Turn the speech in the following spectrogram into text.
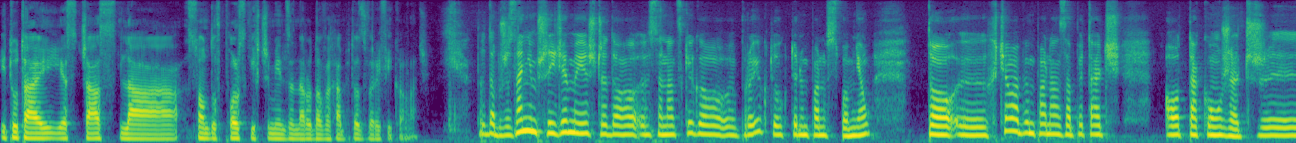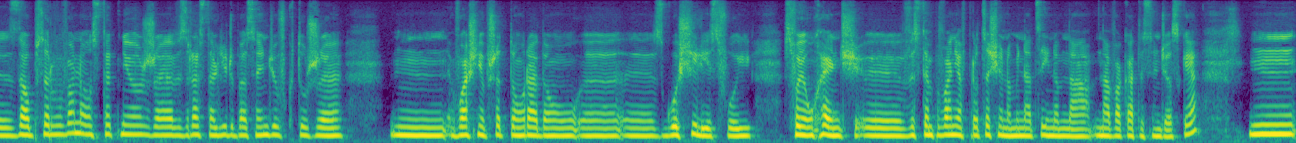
i tutaj jest czas dla sądów polskich czy międzynarodowych, aby to zweryfikować. To dobrze, zanim przejdziemy jeszcze do senackiego projektu, o którym Pan wspomniał, to y, chciałabym Pana zapytać o taką rzecz. Zaobserwowano ostatnio, że wzrasta liczba sędziów, którzy właśnie przed tą Radą zgłosili swój, swoją chęć występowania w procesie nominacyjnym na, na wakaty sędziowskie. Mm,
